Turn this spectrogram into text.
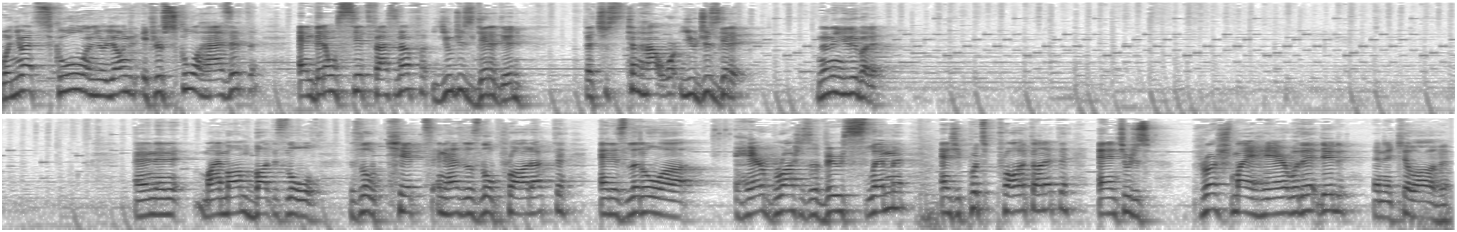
When you're at school and you're young, if your school has it and they don't see it fast enough, you just get it, dude. That's just kind of how it works. You just get it. Nothing you do about it. And then my mom bought this little this little kit and it has this little product and this little uh, hairbrush is a very slim and she puts product on it and she'll just brush my hair with it, dude, and it kill all of it.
